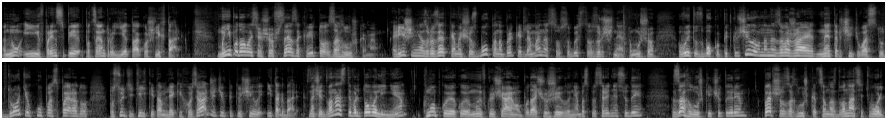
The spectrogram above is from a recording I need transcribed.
Ну і в принципі по центру є також ліхтарик. Мені подобається, що все закрито заглушками. Рішення з розетками, що збоку, наприклад, для мене це особисто зручне, тому що ви тут збоку підключили, вона не заважає, не терчить у вас тут дротів купа спереду. По суті, тільки там для якихось гаджетів підключили і так далі. Значить, 12-вольтова лінія, кнопкою якою ми включаємо подачу живлення безпосередньо сюди. Заглушки 4. Перша заглушка це у нас 12 вольт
